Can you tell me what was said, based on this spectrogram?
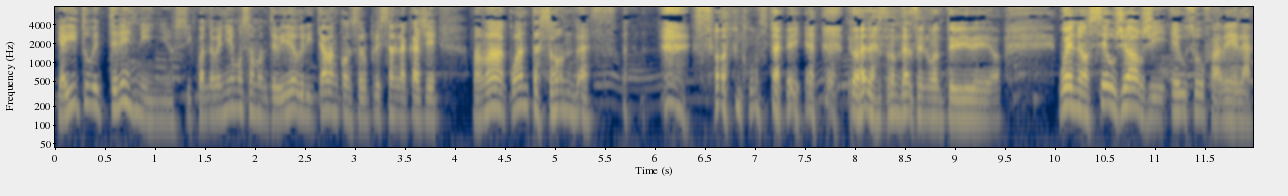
y ahí tuve tres niños y cuando veníamos a Montevideo gritaban con sorpresa en la calle, mamá, ¿cuántas ondas? Son todas las ondas en Montevideo. Bueno, Seu Jorgi, Eu Favela.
